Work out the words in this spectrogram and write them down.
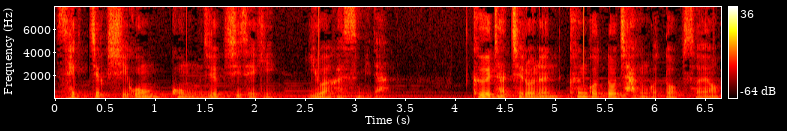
색즉시공, 공즉시색이 이와 같습니다. 그 자체로는 큰 것도 작은 것도 없어요.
